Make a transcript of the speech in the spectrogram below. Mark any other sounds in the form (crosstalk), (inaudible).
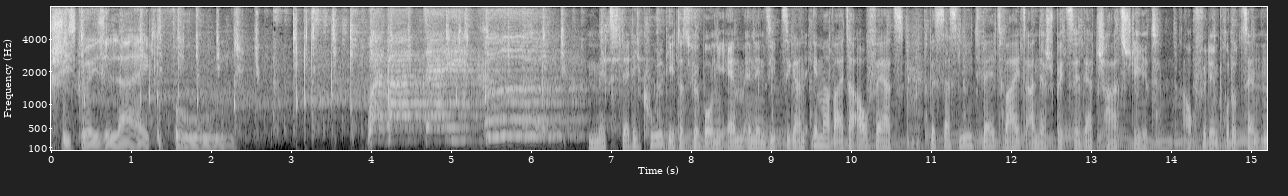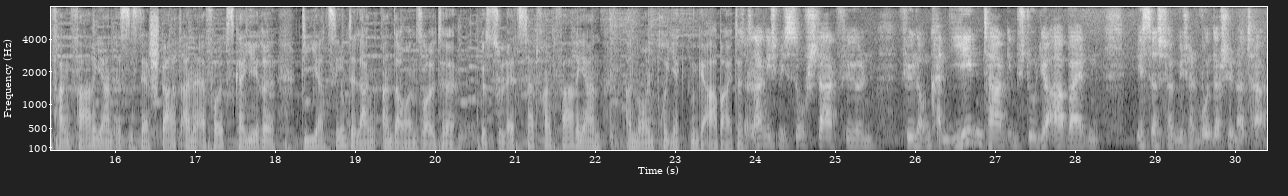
She's crazy like a fool. Mit Daddy Cool geht es für Boney M in den 70ern immer weiter aufwärts, bis das Lied weltweit an der Spitze der Charts steht. Auch für den Produzenten Frank Farian ist es der Start einer Erfolgskarriere, die jahrzehntelang andauern sollte. Bis zuletzt hat Frank Farian an neuen Projekten gearbeitet. Solange ich mich so stark fühlen, fühle und kann jeden Tag im Studio arbeiten, ist das für mich ein wunderschöner Tag.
